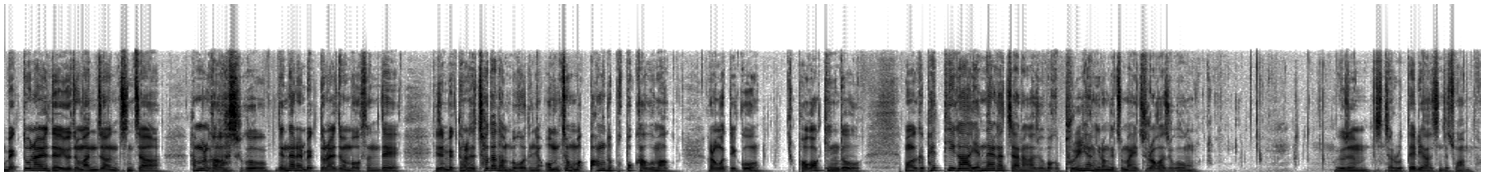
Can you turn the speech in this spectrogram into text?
맥도날드 요즘 완전 진짜 한물 가가지고 옛날에는 맥도날드만 먹었었는데 이제 맥도날드 쳐다도 안 보거든요. 엄청 막 빵도 퍽퍽하고 막 그런 것도 있고 버거킹도 뭔가 그 패티가 옛날 같지 않아가지고 뭔가 불향 이런 게 좀 많이 줄어가지고 요즘 진짜 롯데리아 진짜 좋아합니다.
